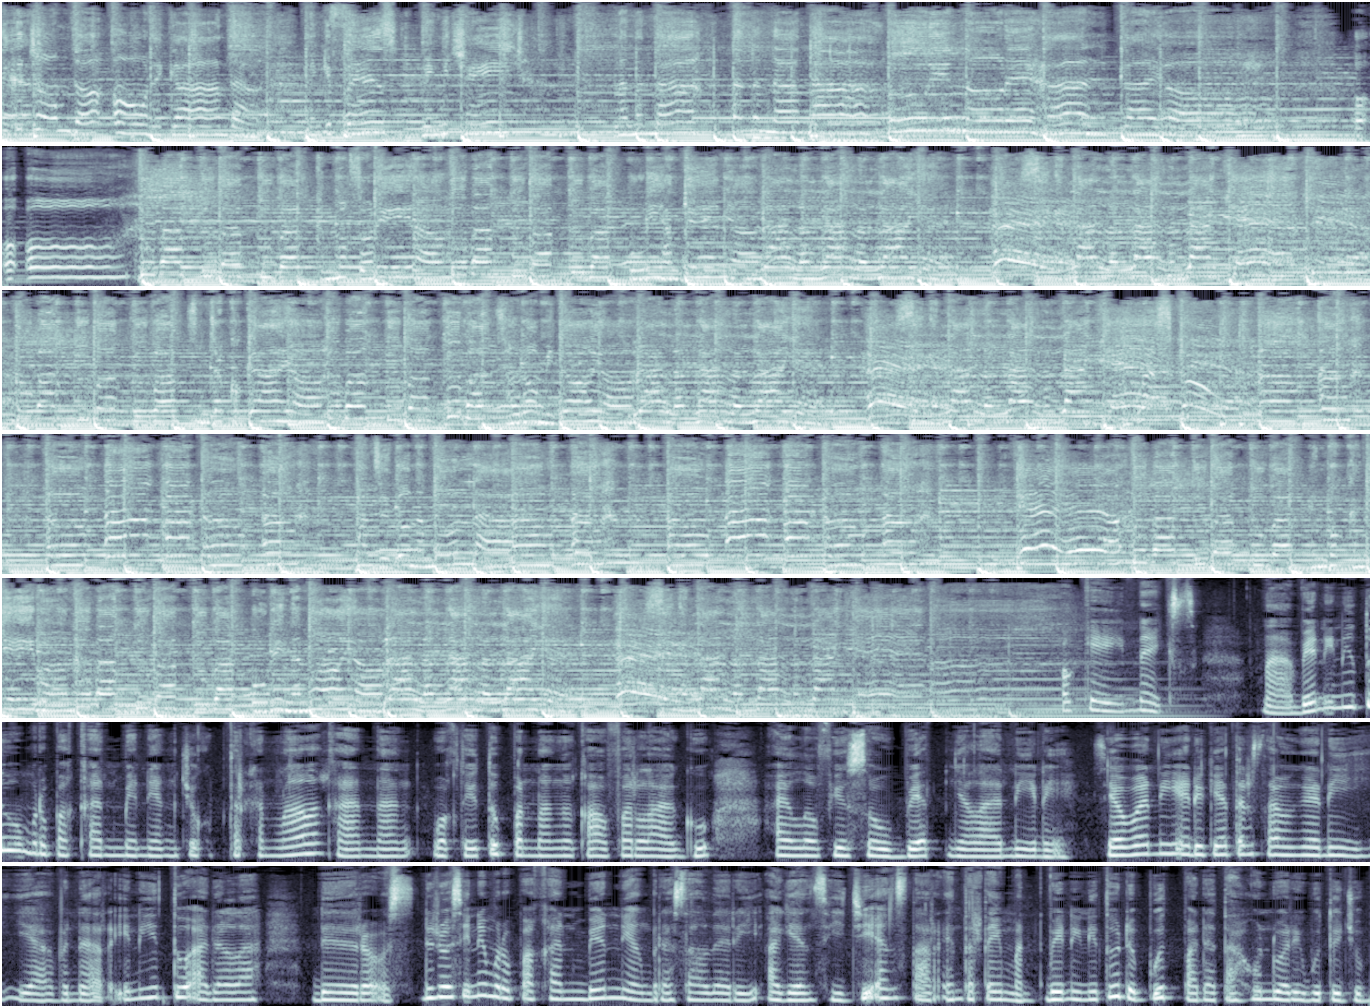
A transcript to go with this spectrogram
band ini tuh merupakan band yang cukup terkenal karena waktu itu pernah nge-cover lagu I Love You So Bad-nya Lani nih. Siapa nih educators tahu nih? Ya benar, ini tuh adalah The Rose. The Rose ini merupakan band yang berasal dari agensi GN Star Entertainment. Band ini tuh debut pada tahun 2017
